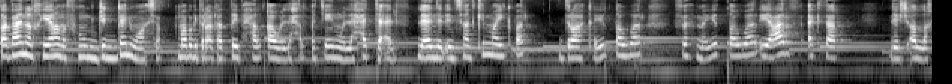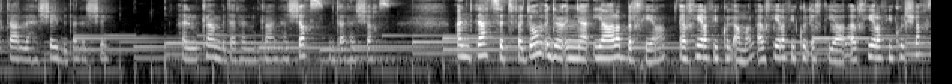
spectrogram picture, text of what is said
طبعا الخيرة مفهوم جدا واسع. ما بقدر أغطيه بحلقة ولا حلقتين ولا حتى ألف لأن الإنسان كل ما يكبر إدراكه يتطور فهمه يتطور يعرف أكثر ليش الله اختار له هالشي بدل هالشي. هالمكان بدل هالمكان هالشخص بدل هالشخص. And that's it. فدوم ادعو إن يا رب الخيرة. الخيرة في كل أمر الخيرة في كل اختيار الخيرة في كل شخص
